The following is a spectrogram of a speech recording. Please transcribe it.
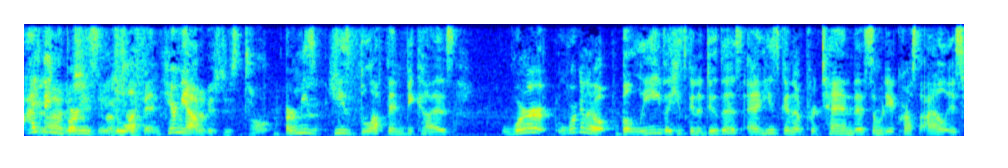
I Yeah, think a Bernie's bluffing. Hear me out. of it's just talk. Bernie's Yeah. he's bluffing because we're we're gonna believe that he's gonna do this and he's gonna pretend that somebody across the aisle is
